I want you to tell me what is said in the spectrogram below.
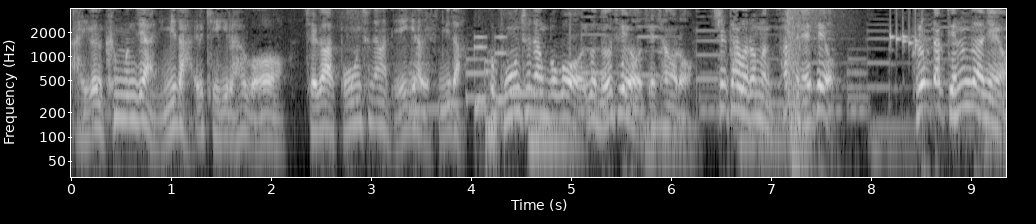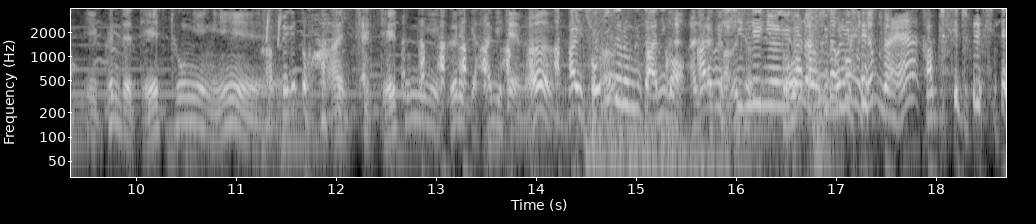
아, 이거는 큰 문제 아닙니다. 이렇게 얘기를 하고, 제가 보훈처장한테 얘기하겠습니다. 그 보훈처장 보고, 이거 넣으세요, 제 창으로. 싫다 그러면 사표 내세요. 그럼 딱 되는 거 아니에요? 이, 근데 대통령이. 갑자기 또. 아니, 대통령이 그렇게 하기에는. 아니, 돈이 드는 것도 아니고. 아니, 그 힐링 여기 갔다 오신 분이 전부 다? 갑자기 또 이렇게.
